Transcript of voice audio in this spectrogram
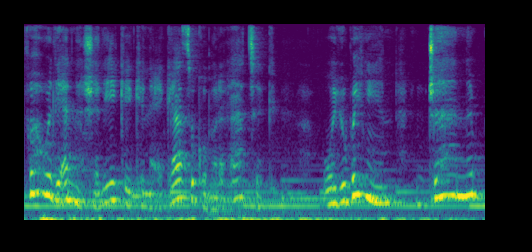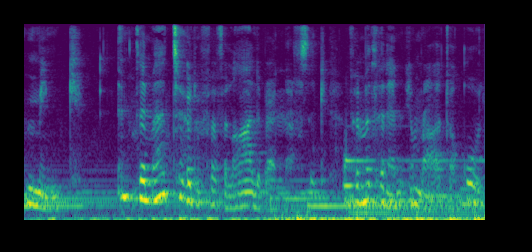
فهو لأن شريكك انعكاسك ومرآتك ويبين جانب منك. أنت ما تعرفه في الغالب عن نفسك. فمثلا امرأة تقول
